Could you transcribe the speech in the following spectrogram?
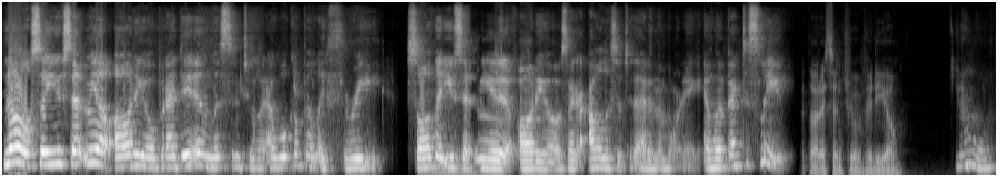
no. So you sent me an audio, but I didn't listen to it. I woke up at like three, saw that you sent Mm. me an audio. I was like, I'll listen to that in the morning, and went back to sleep. I thought I sent you a video. No,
